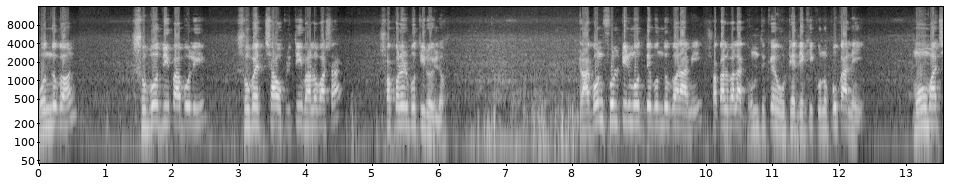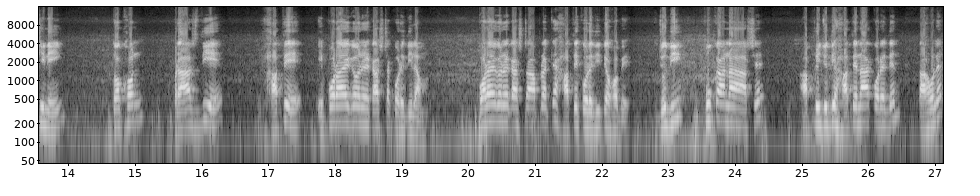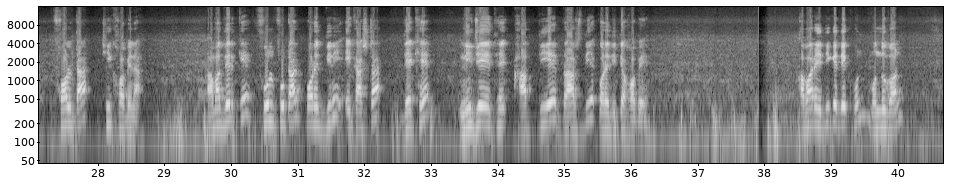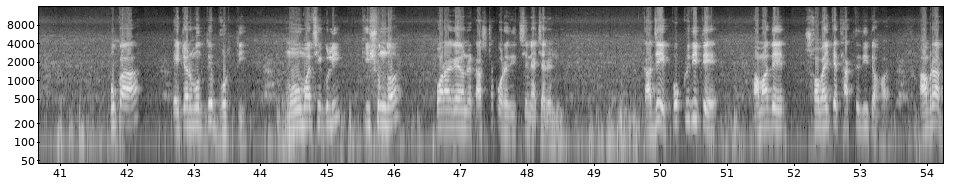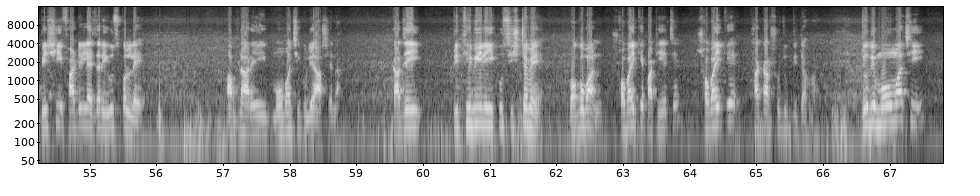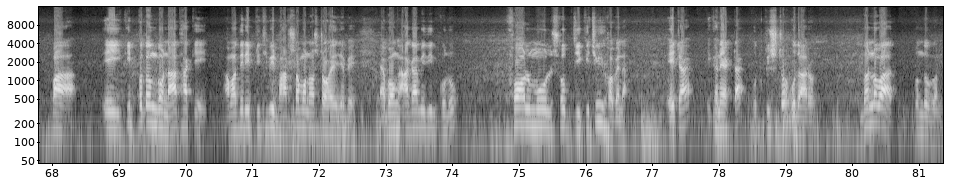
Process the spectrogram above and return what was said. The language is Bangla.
বন্ধুগণ, শুভ দীপাবলি, শুভেচ্ছা ও প্রীতি, ভালোবাসা সকলের প্রতি রইল। ড্রাগন ফুলটির মধ্যে বন্ধুগণ, আমি সকালবেলা ঘুম থেকে উঠে দেখি কোনো পোকা নেই, মৌমাছি নেই। তখন ব্রাশ দিয়ে হাতে এ পরাগায়নের কাজটা করে দিলাম। পরাগায়নের কাজটা আপনাকে হাতে করে দিতে হবে। যদি পোকা না আসে, আপনি যদি হাতে না করে দেন, তাহলে ফলটা ঠিক হবে না। আমাদেরকে ফুল ফুটার পরের দিনই এই কাজটা দেখে নিজে হাত দিয়ে ব্রাশ দিয়ে করে দিতে হবে। আবার এদিকে দেখুন, বন্ধুগণ, পোকা এটার মধ্যে ভর্তি। মৌমাছিগুলি কি সুন্দর পরাগায়নের কাজটা করে দিচ্ছে ন্যাচারালি কাজে প্রকৃতিতে আমাদের সবাইকে থাকতে দিতে হয়। আমরা বেশি ফার্টিলাইজার ইউজ করলে আপনার এই মৌমাছিগুলি আসে না। কাজেই পৃথিবীর ইকোসিস্টেমে ভগবান সবাইকে পাঠিয়েছে, সবাইকে থাকার সুযোগ দিতে হয়। যদি মৌমাছি বা এই কীটপতঙ্গ না থাকে, আমাদের এই পৃথিবীর ভারসাম্য নষ্ট হয়ে যাবে এবং আগামী দিন কোনো ফল, মূল, সবজি কিছুই হবে না। এটা এখানে একটা উৎকৃষ্ট উদাহরণ। ধন্যবাদ, বন্ধুগণ।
